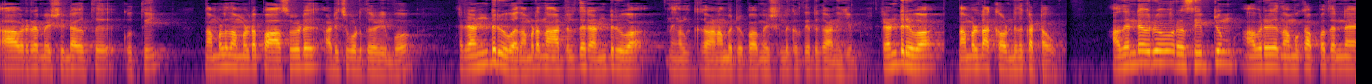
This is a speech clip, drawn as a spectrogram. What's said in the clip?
അവരുടെ മെഷീന്റെ അകത്ത് കുത്തി നമ്മൾ നമ്മളുടെ പാസ്വേഡ് അടിച്ചു കൊടുത്തു കഴിയുമ്പോൾ രണ്ട് രൂപ നമ്മുടെ നാട്ടിലത്തെ രണ്ട് രൂപ നിങ്ങൾക്ക് കാണാൻ പറ്റും. ഇപ്പോൾ ആ മെഷീനിൽ കൃത്യമായിട്ട് കാണിക്കും. രണ്ട് രൂപ നമ്മളുടെ അക്കൗണ്ടിൽ നിന്ന് കട്ടാവും അതിന്റെ ഒരു റെസിപ്റ്റും അവർ നമുക്ക് അപ്പോൾ തന്നെ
